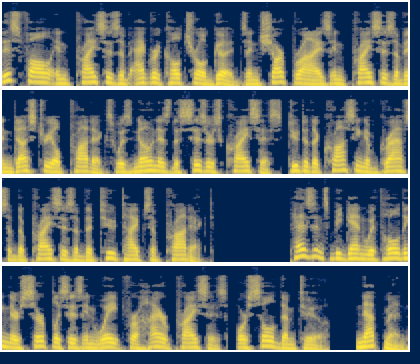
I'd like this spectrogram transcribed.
This fall in prices of agricultural goods and sharp rise in prices of industrial products was known as the scissors crisis due to the crossing of graphs of the prices of the two types of product. Peasants began withholding their surpluses in wait for higher prices, or sold them to nepmen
